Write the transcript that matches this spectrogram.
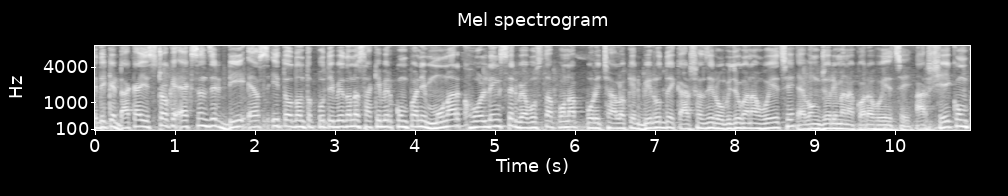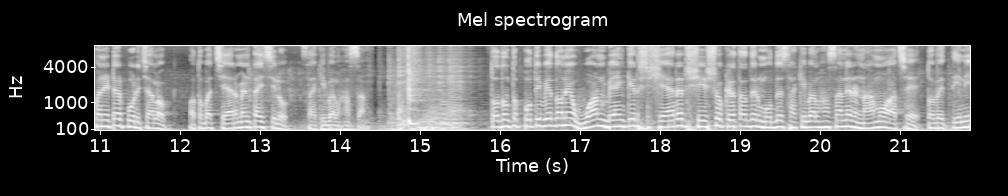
এদিকে ঢাকা স্টক এক্সচেঞ্জের ডিএসই তদন্ত প্রতিবেদনে সাকিবের কোম্পানি মোনার্ক হোল্ডিংসের ব্যবস্থাপনা পরিচালকের বিরুদ্ধে কারসাজির অভিযোগ আনা হয়েছে এবং জরিমানা করা হয়েছে। আর সেই কোম্পানিটার পরিচালক অথবা চেয়ারম্যানটাই ছিল সাকিব আল হাসান। তদন্ত প্রতিবেদনে ওয়ান ব্যাংকের শেয়ারের শীর্ষ ক্রেতাদের মধ্যে সাকিব আল হাসানের নামও আছে। তবে তিনি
